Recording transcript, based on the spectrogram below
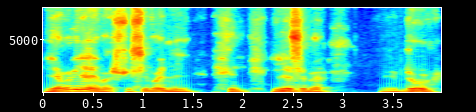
я уверяю вас, что сегодня, если бы вдруг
